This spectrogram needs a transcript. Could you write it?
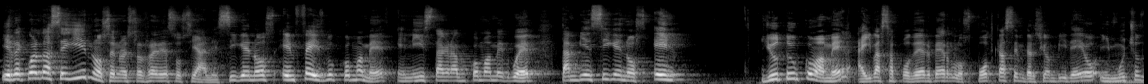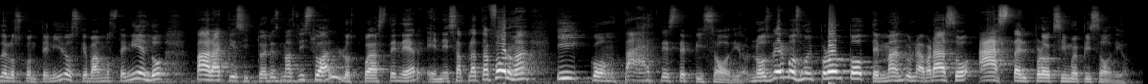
y recuerda seguirnos en nuestras redes sociales. Síguenos en Facebook como Amed, en Instagram como AmedWeb, también síguenos en YouTube como Amed, ahí vas a poder ver los podcasts en versión video y muchos de los contenidos que vamos teniendo para que si tú eres más visual los puedas tener en esa plataforma y comparte este episodio. Nos vemos muy pronto, te mando un abrazo, hasta el próximo episodio.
